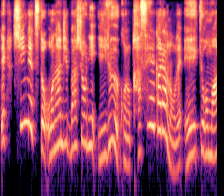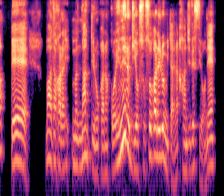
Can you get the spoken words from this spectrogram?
で、新月と同じ場所にいる、この火星からのね、影響もあって、まあだから、まあ、なんていうのかな、こうエネルギーを注がれるみたいな感じですよね。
